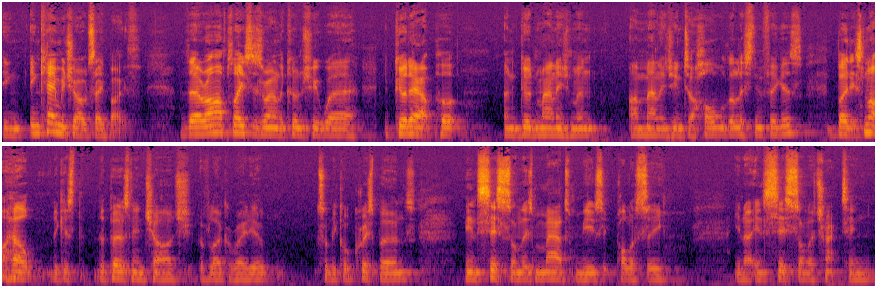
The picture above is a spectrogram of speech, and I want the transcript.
In, in Cambridgeshire, I would say both. There are places around the country where good output and good management are managing to hold the listening figures, but it's not helped because the person in charge of local radio, somebody called Chris Burns, insists on this mad music policy, you know, insists on attracting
